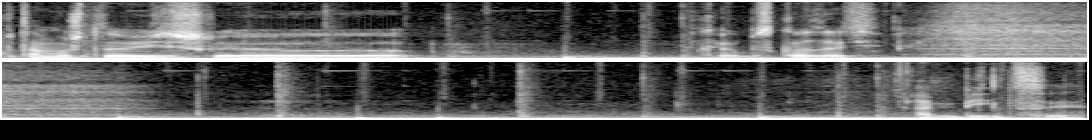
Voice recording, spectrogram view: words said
Потому что, видишь, э, как бы сказать, амбиции.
